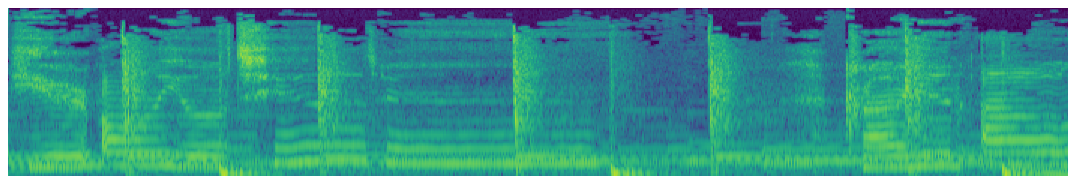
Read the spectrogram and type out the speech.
hear all your children crying out.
